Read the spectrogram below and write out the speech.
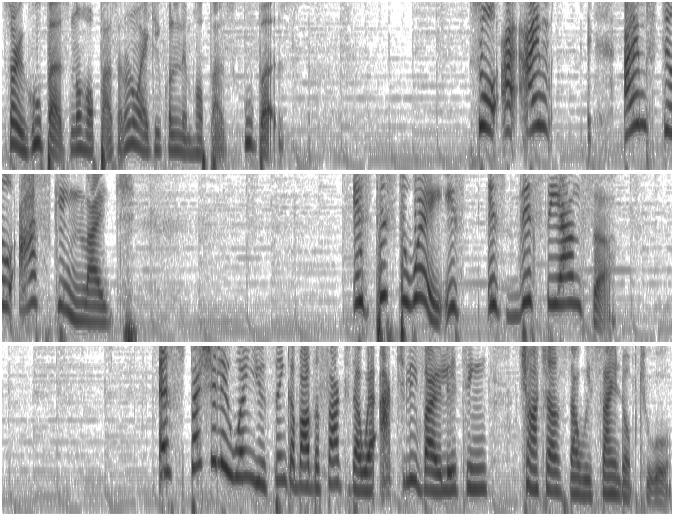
Sorry, Hoopers, not Hoppers. I don't know why I keep calling them Hoppers. Hoopers. So I, I'm I'm still asking like is this the way? Is is this the answer? Especially when you think about the fact that we're actually violating charters that we signed up to.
